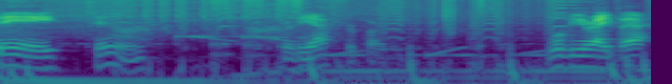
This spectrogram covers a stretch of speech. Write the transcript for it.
stay tuned for the after party. We'll be right back.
